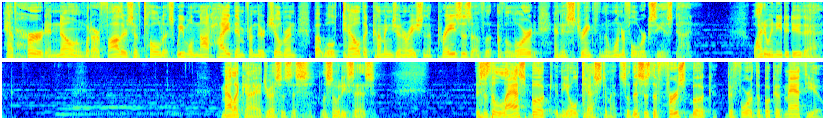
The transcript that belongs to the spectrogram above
have heard and known, what our fathers have told us. We will not hide them from their children, but will tell the coming generation the praises of the, of the Lord and his strength and the wonderful works he has done. Why do we need to do that? Malachi addresses this. Listen to what he says. This is the last book in the Old Testament. So, this is the first book before the book of Matthew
